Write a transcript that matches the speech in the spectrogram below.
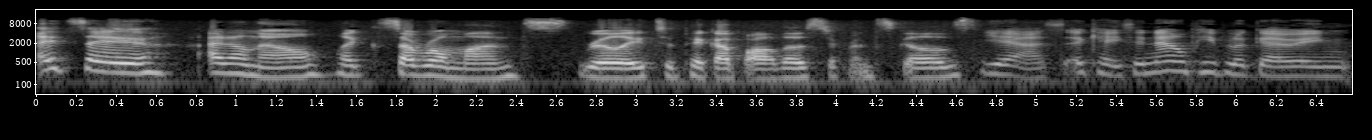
I'd say I don't know, like several months really to pick up all those different skills. Yes. Okay. So now people are going.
